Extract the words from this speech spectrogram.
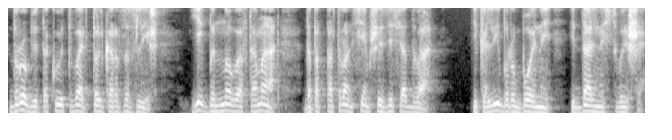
Дробью такую тварь только разозлишь. Ей бы новый автомат, да под патрон 7,62. И калибр убойный, и дальность выше.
